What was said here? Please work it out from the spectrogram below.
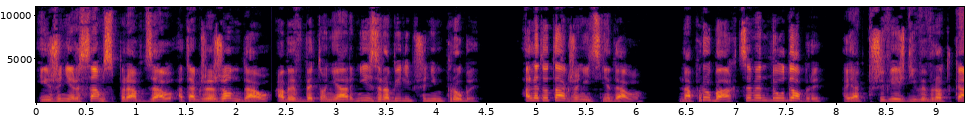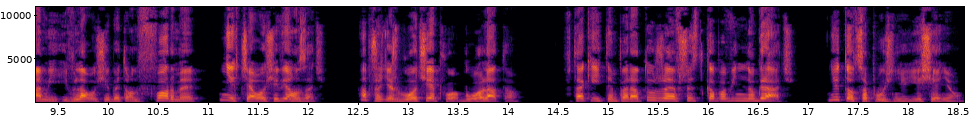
Inżynier sam sprawdzał, a także żądał, aby w betoniarni zrobili przy nim próby. Ale to także nic nie dało. Na próbach cement był dobry, a jak przywieźli wywrotkami i wlało się beton w formy, nie chciało się wiązać. A przecież było ciepło, było lato. W takiej temperaturze wszystko powinno grać. Nie to co później, jesienią,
